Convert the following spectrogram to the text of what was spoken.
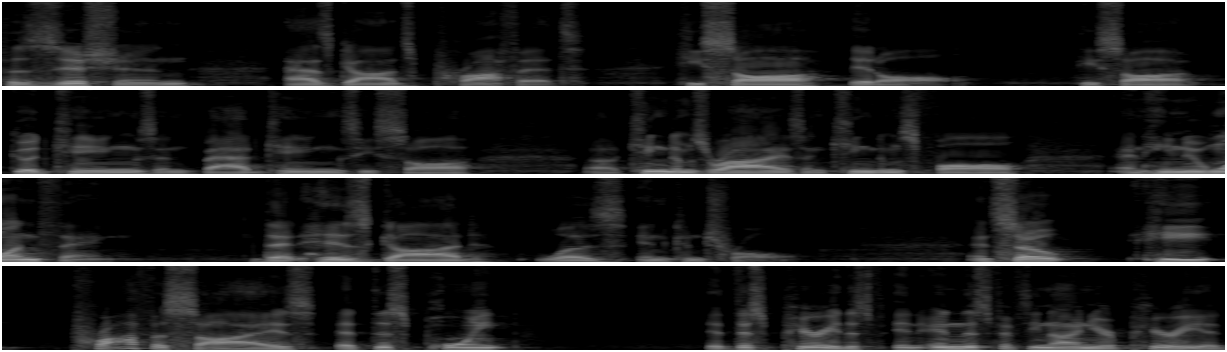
position as God's prophet, he saw it all. He saw good kings and bad kings. He saw uh, kingdoms rise and kingdoms fall. And he knew one thing that his God was in control. And so he prophesies at this point, at this period, this, in, in this 59 year period,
